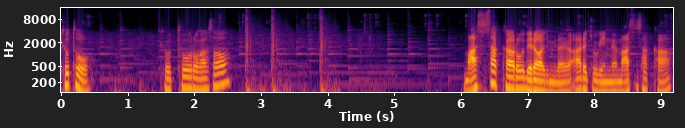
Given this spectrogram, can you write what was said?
교토 교토로 가서 마스사카로 내려가 줍니다. 아래쪽에 있는 마스사카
